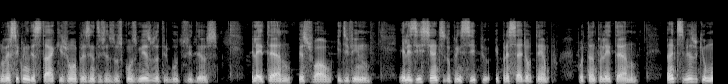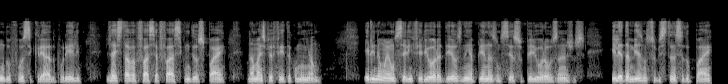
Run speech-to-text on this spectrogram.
No versículo em destaque, João apresenta Jesus com os mesmos atributos de Deus. Ele é eterno, pessoal e divino. Ele existe antes do princípio e precede ao tempo, portanto, ele é eterno. Antes mesmo que o mundo fosse criado por ele, já estava face a face com Deus Pai, na mais perfeita comunhão. Ele não é um ser inferior a Deus, nem apenas um ser superior aos anjos. Ele é da mesma substância do Pai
